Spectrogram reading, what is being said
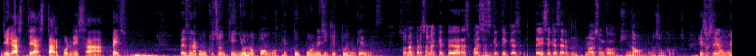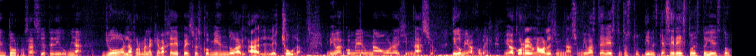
llegaste a estar con ese peso. Pero es una conclusión que yo no pongo, que tú pones y que tú entiendes. O sea, una persona que te da respuestas que te, te dice que hacer no es un coach. No, no es un coach. Eso sería un mentor. O sea, si yo te digo, mira, yo la forma en la que bajé de peso es comiendo a, a lechuga. Me iba a comer una hora al gimnasio. Digo, me iba a comer. Me iba a correr una hora al gimnasio. Me iba a hacer esto. Entonces tú tienes que hacer esto, esto y esto.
